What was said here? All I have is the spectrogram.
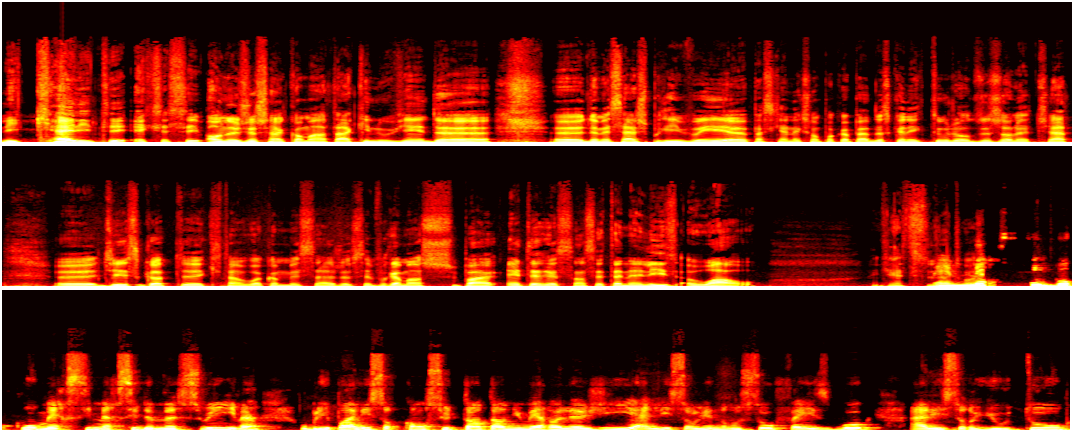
Les qualités excessives. On a juste un commentaire qui nous vient de, euh, de messages privés euh, parce qu'il y en a qui sont pas capables de se connecter aujourd'hui sur le chat. Euh, Jay Scott qui t'envoie comme message. C'est vraiment super intéressant cette analyse. Wow! Gratitude Ben, merci beaucoup. Merci, merci de me suivre. Hein. N'oubliez pas aller sur consultante en numérologie, aller sur Lynn Rousseau Facebook, aller sur YouTube,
